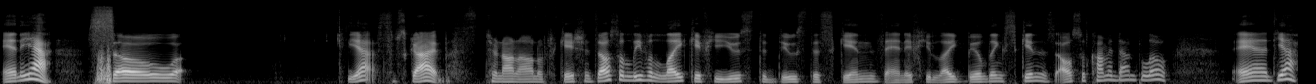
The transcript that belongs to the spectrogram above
And yeah, so yeah, subscribe turn on all notifications. Also, leave a like if you used to do the skins, and if you like building skins, also comment down below. And yeah.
